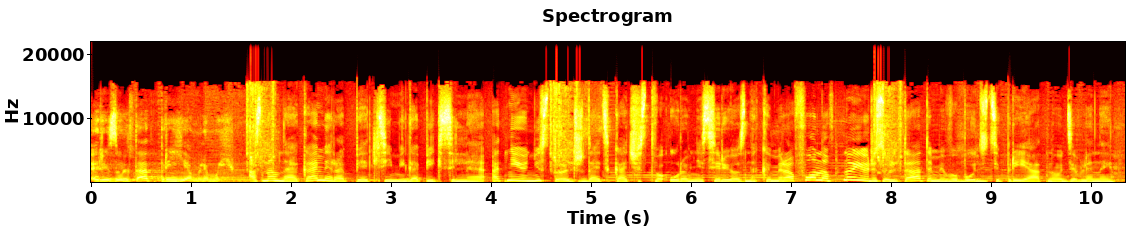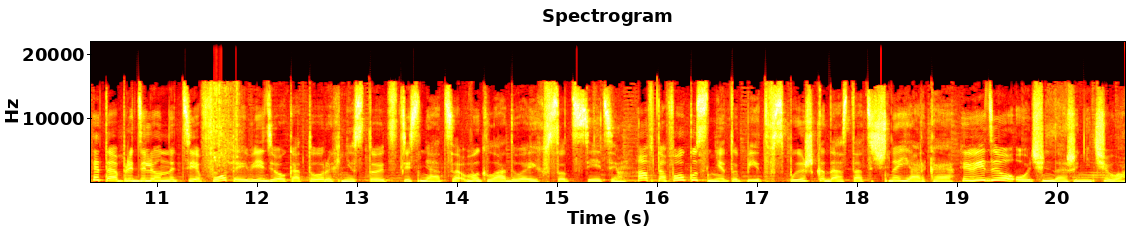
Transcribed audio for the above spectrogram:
Результат приемлемый. Основная камера 5-мегапиксельная. От нее не стоит ждать качества уровня серьезных камерафонов, но ее результатами вы будете приятно удивлены. Это определенно те фото и видео, которых не стоит стесняться, выкладывая их в соцсети. Автофокус не тупит, вспышка достаточно яркая. Видео очень даже ничего.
